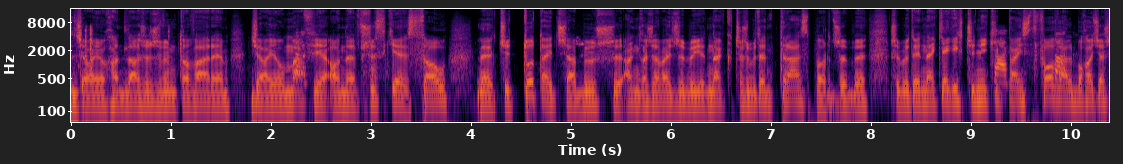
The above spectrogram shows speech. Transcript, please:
E, Działają handlarze żywym towarem, działają mafie, one wszystkie są. E, Czy tutaj trzeba by już angażować, żeby jednak, żeby ten transport, żeby, żeby to jednak jakieś czynniki Tak, państwowe tak. albo chociaż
